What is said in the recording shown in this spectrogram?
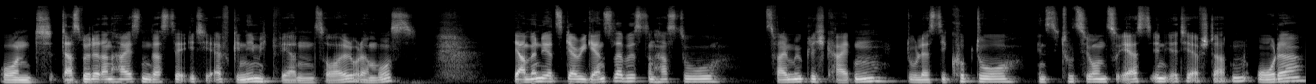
Und das würde dann heißen, dass der ETF genehmigt werden soll oder muss. Ja, und wenn du jetzt Gary Gensler bist, dann hast du zwei Möglichkeiten. Du lässt die Krypto-Institution zuerst in ETF starten oder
